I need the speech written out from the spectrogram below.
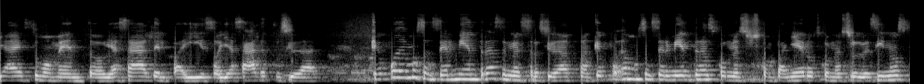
ya es tu momento, ya sal del país o ya sal de tu ciudad. ¿Qué podemos hacer mientras en nuestra ciudad, Juan? ¿Qué podemos hacer mientras con nuestros compañeros, con nuestros vecinos,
